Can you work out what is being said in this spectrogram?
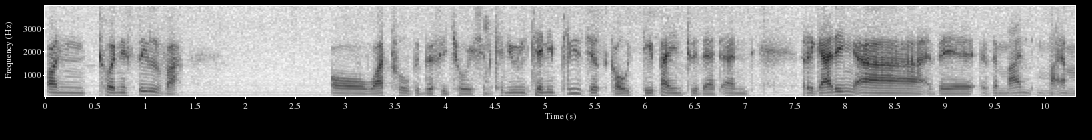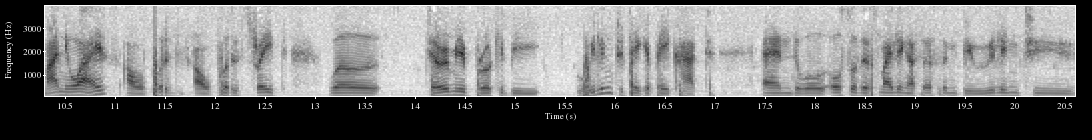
on Tony Silva? Or what will be the situation? Can you can you please just go deeper into that? And regarding uh, the the man, money wise, I'll put it I'll put it straight. Will Jeremy Brockie be willing to take a pay cut? And will also the smiling assassin be willing to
